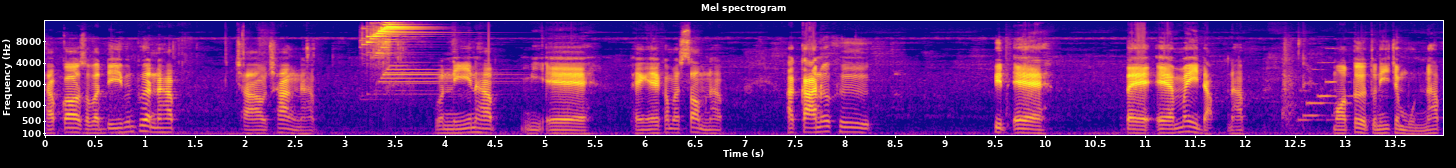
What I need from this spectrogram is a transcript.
ครับก็สวัสดีเพื่อนๆนะครับ ชาวช่างนะครับ วันนี้นะครับมีแอร์แผงแอร์เข้ามาซ่อมนะครับ อาการก็คือปิดแอร์แต่แอร์ไม่ดับนะครับ มอเตอร์ตัวนี้จะหมุนนะครับ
